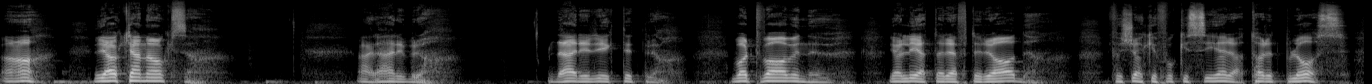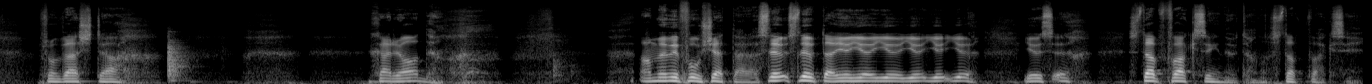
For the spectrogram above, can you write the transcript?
Ja, jag kan också. Ja, det här är bra. Det här är riktigt bra. Vart var vi nu? Jag letar efter raden. Försöker fokusera, tar ett blås från värsta charaden. Ja men vi fortsätter. Slu, sluta, You, you, you, you, you, you. Stop faxing nu Tano. stop faxing.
